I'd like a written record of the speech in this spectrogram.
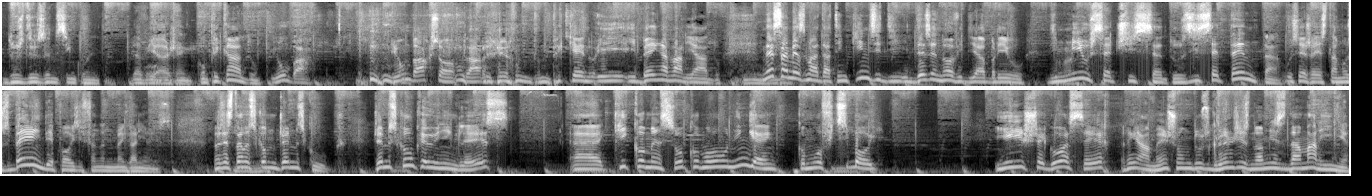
Dos 250 da viagem. Complicado. E um barco. E um barco só, claro, um pequeno e, e bem avaliado. Nessa mesma data, em 15 de 19 de abril de 1770, ou seja, estamos bem depois de Fernando Magalhães, nós estamos com James Cook. James Cook é um inglês eh, que começou como ninguém, como office boy. E ele chegou a ser realmente um dos grandes nomes da Marinha.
